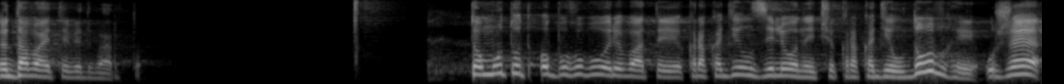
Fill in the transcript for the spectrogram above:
Ну, давайте відверто. Тому тут обговорювати крокодил зелений чи крокодил довгий уже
